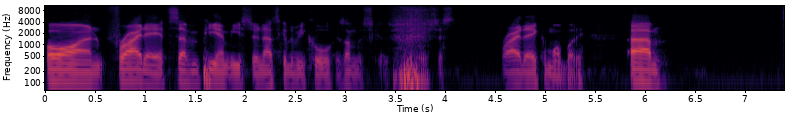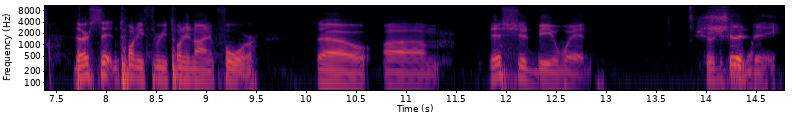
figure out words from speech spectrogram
on Friday at 7 p.m. Eastern. That's going to be cool because I'm just it's just Friday. Come on, buddy. Um, they're sitting 23, 29, and four. So um, this should be a win. should, Should be. be.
